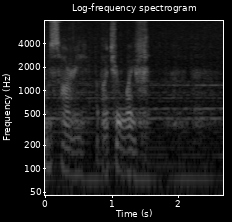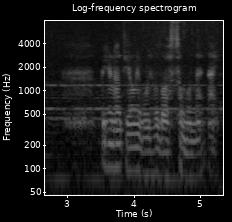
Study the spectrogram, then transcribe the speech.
I'm sorry about your wife. But you're not the only one who lost someone that night.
